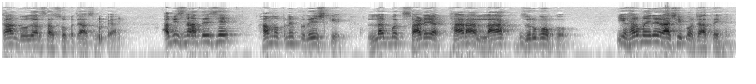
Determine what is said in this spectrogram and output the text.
कहा दो हज़ार सात सौ पचास रुपया। अब इस नाते से हम अपने प्रदेश के लगभग साढ़े अट्ठारह लाख बुज़ुर्गों को ये हर महीने राशि पहुंचाते हैं।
